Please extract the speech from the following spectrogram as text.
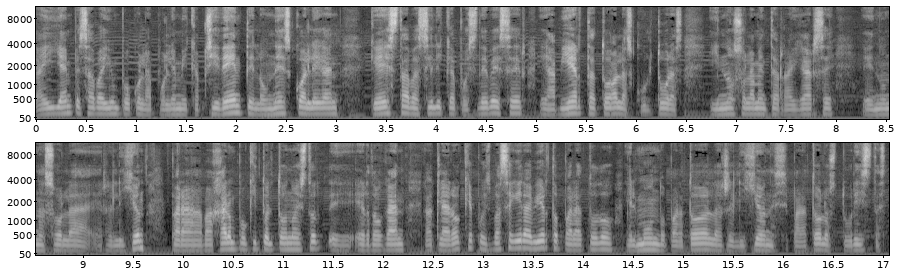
ahí ya empezaba ahí un poco la polémica. Occidente, la UNESCO alegan que esta basílica pues debe ser abierta a todas las culturas y no solamente arraigarse en una sola religión. Para bajar un poquito el tono esto, Erdogan aclaró que pues va a seguir abierto para todo el mundo, para todas las religiones, para todos los turistas.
